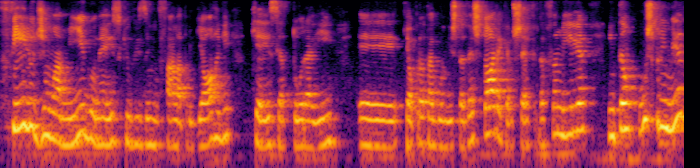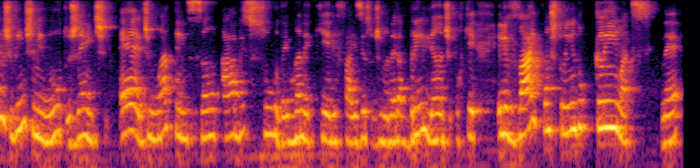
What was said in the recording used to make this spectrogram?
Filho de um amigo, né? Isso que o vizinho fala para o Georg, que é esse ator aí, é, que é o protagonista da história, que é o chefe da família. Então, os primeiros 20 minutos, gente, é de uma atenção absurda. E o Haneke, ele faz isso de maneira brilhante, porque ele vai construindo o clímax, né?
